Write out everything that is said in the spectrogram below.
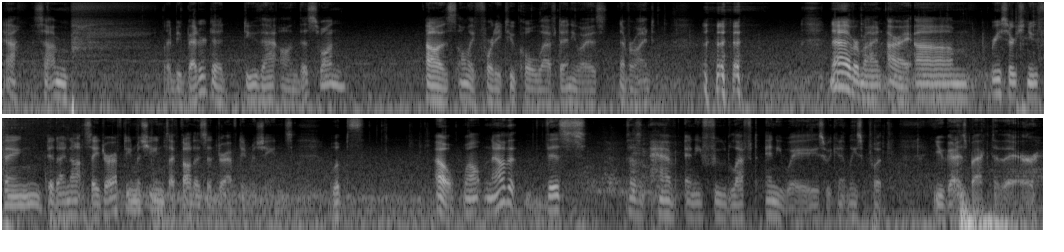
Yeah, so I'm... It'd be better to do that on this one. Oh, there's only 42 coal left anyways. Never mind. Never mind. Alright, um... Research new thing. Did I not say drafting machines? I thought I said drafting machines. Whoops. Oh, well, now that this doesn't have any food left anyways, we can at least put you guys back to there.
